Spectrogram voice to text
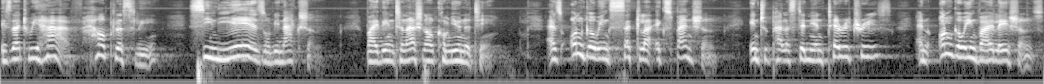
is that we have helplessly seen years of inaction by the international community as ongoing settler expansion into Palestinian territories and ongoing violations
